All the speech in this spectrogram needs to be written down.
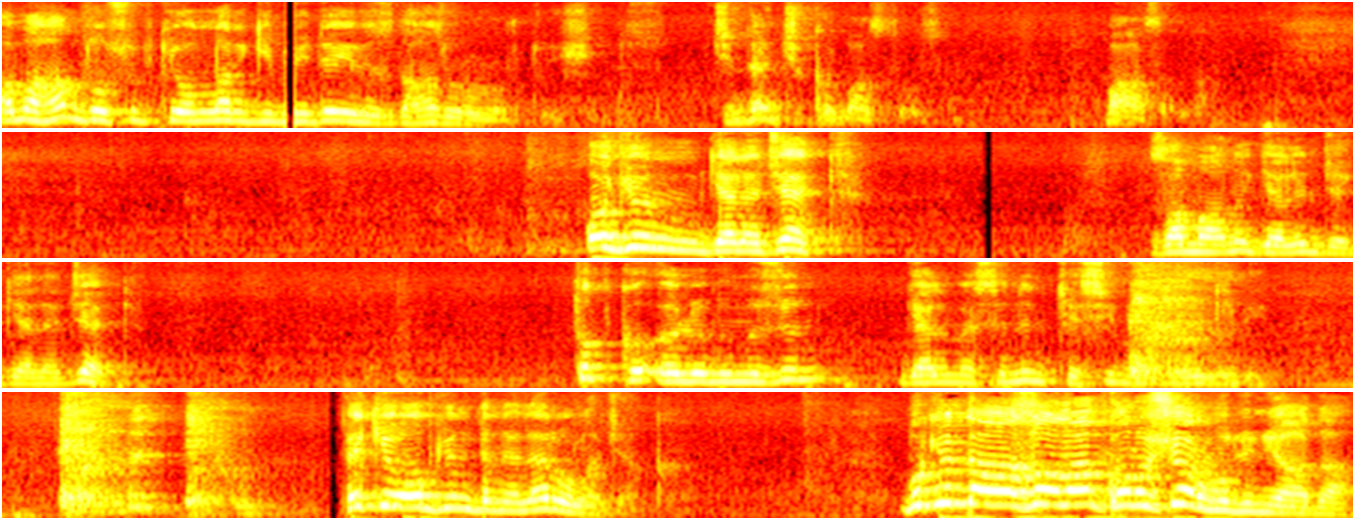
Ama hamdolsun ki onlar gibi değiliz. Daha zor olurdu işimiz. İçinden çıkılmazdı o zaman. Maazallah. O gün gelecek. Zamanı gelince gelecek. Tıpkı ölümümüzün gelmesinin kesin olduğu gibi. Peki o günde neler olacak? Bugün de ağzı olan konuşuyor bu dünyada.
